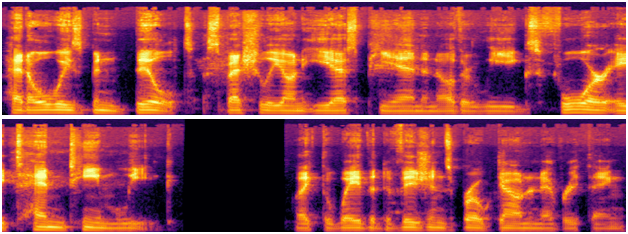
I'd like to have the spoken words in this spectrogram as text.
had always been built, especially on ESPN and other leagues, for a 10 team league, like the way the divisions broke down and everything.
